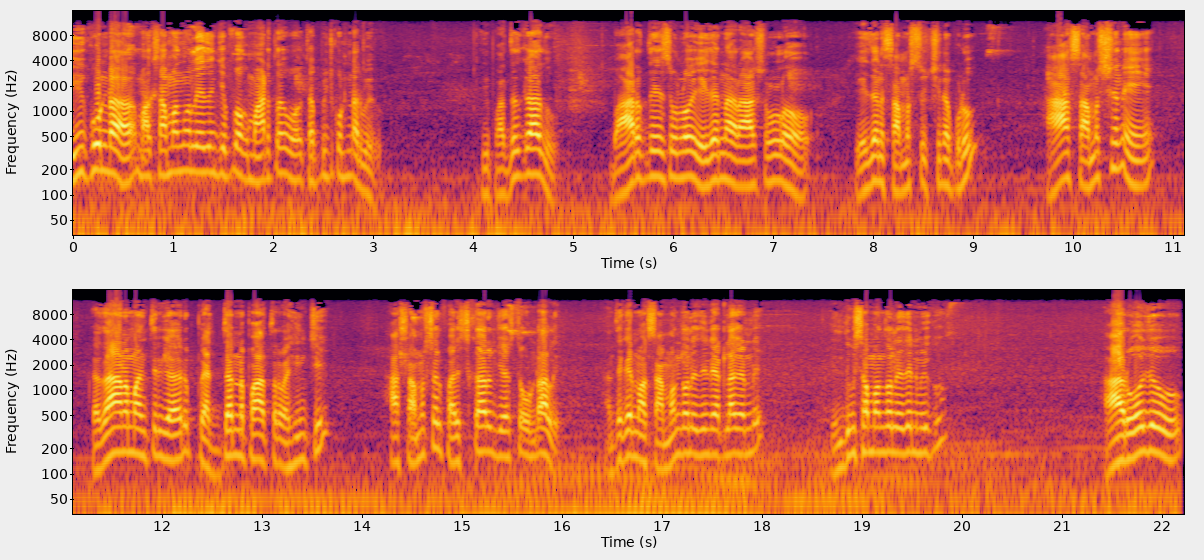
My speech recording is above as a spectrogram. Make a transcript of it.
చేయకుండా మాకు సంబంధం లేదని చెప్పి ఒక మాటతో తప్పించుకుంటున్నారు మీరు. ఈ పద్ధతి కాదు. భారతదేశంలో ఏదైనా రాష్ట్రంలో ఏదైనా సమస్య వచ్చినప్పుడు ఆ సమస్యని ప్రధానమంత్రి గారు పెద్దన్న పాత్ర వహించి ఆ సమస్యలు పరిష్కారం చేస్తూ ఉండాలి. అంతేకాని మాకు సంబంధం లేదండి ఎట్లాగండి? ఎందుకు సంబంధం లేదండి మీకు? ఆ రోజు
